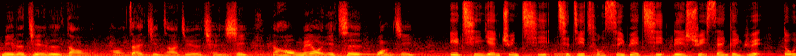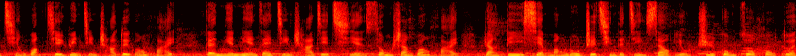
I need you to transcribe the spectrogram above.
你的节日到了，好，在警察节的前夕，然后没有一次忘记。疫情严峻期，此季从四月起连续三个月都前往捷运警察队关怀，更年年在警察节前送上关怀，让第一线忙碌执勤的警消有志工做后盾。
